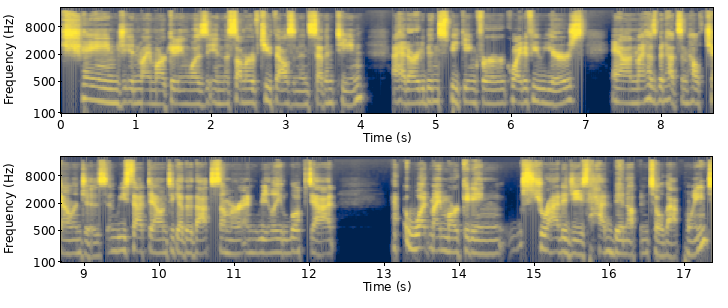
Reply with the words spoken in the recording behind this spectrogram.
change in my marketing was in the summer of 2017. I had already been speaking for quite a few years, and my husband had some health challenges. And we sat down together that summer and really looked at what my marketing strategies had been up until that point.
